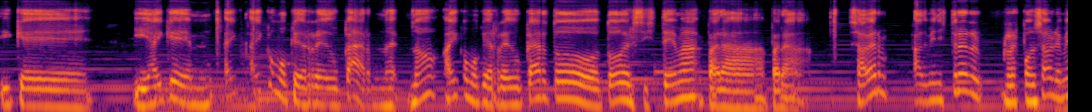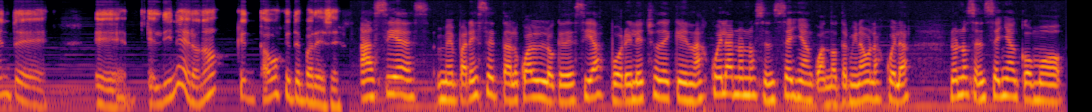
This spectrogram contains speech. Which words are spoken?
y que y hay que hay, hay, como que reeducar, ¿no? Hay como que reeducar todo, todo el sistema para, para saber administrar responsablemente eh, el dinero, ¿no? ¿A vos qué te parece? Así es, me parece tal cual lo que decías por el hecho de que en la escuela no nos enseñan, cuando terminamos la escuela, no nos enseñan como,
